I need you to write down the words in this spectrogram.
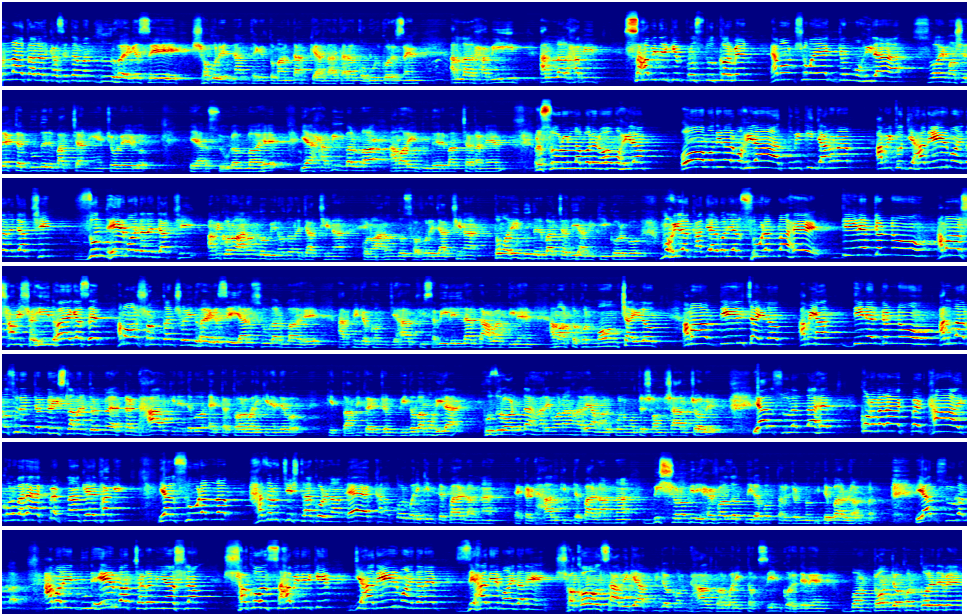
আল্লাহ তালার কাছে তা মঞ্জুর হয়ে গেছে। সকলের দান থেকে তোমার দানকে আল্লাহ তালা কবুল করেছেন। আল্লাহর হাবিব আল্লাহর হাবিব সাহাবিদেরকে প্রস্তুত করবেন। এমন সময় একজন মহিলা ছয় মাসের একটা দুধের বাচ্চা নিয়ে চলে এলো। ইয়া ইয়া আমার এই দুধের বাচ্চাটা নেন। রসুল্লাহ বলেন, ও মহিলা, ও মদিনার মহিলা, তুমি কি জানো না? আমি তো জেহাদের ময়দানে যাচ্ছি। যুদ্ধের ময়দানে যাচ্ছি, আমি কোনো আনন্দ বিনোদনে যাচ্ছি না, কোনো আনন্দ সফরে যাচ্ছি না তোমার এই দুধের বাচ্চা দিয়ে আমি কি করব। মহিলা কাদিয়ার বলি আর সুর আল্লাহে, দিনের জন্য আমার স্বামী শহীদ হয়ে গেছে, আমার সন্তান শহীদ হয়ে গেছে, ইয়ার সুর আল্লাহে আপনি যখন জেহাদ ফিসাবিল্লার দাওয়াত দিলেন, আমার তখন মন চাইল, আমার দিল চাইল, আমি দিনের জন্য আল্লাহ রসুলের জন্য, ইসলামের জন্য একটা ঢাল কিনে দেব, একটা তরবারি কিনে দেব। কিন্তু আমি তো একজন বিধবা মহিলা। হুজুর অর্ধা হারে, অনাহারে আমার কোনো মতে সংসার চলে। ইয়ার সুরাল্লাহ কোনো বেলা এক পেট খাই, কোনো বেলা এক পেট না খেয়ে থাকি। ইয়ার সুর আল্লাহ হাজারো চেষ্টা করলাম, একখানা তরবারি কিনতে পারলাম না, একটা ঢাল কিনতে পারলাম না বিশ্বনবীর হেফাজত নিরাপত্তার জন্য দিতে পারলাম না। আমার এই দুধের বাচ্চাটা নিয়ে আসলাম সকল সাহাবিদেরকে জেহাদের ময়দানে জেহাদের ময়দানে সকল সাহাবিকে আপনি যখন ঢাল তরবারি তকসিম করে দেবেন, বন্টন যখন করে দেবেন,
